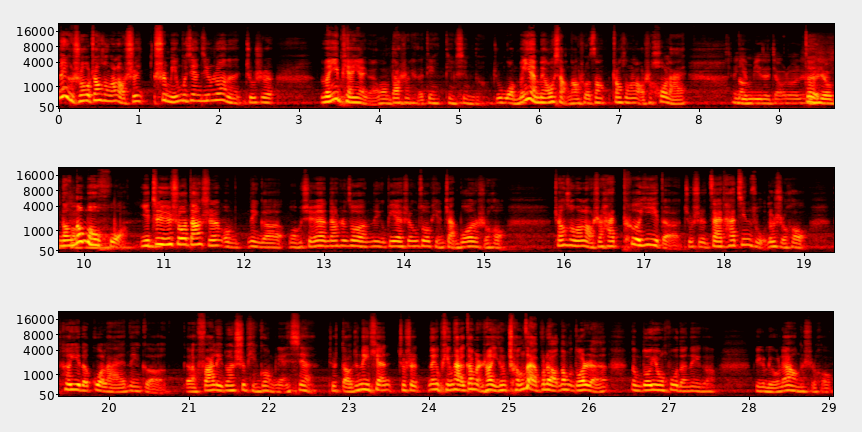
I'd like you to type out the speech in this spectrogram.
那个时候张颂文老师是名不见经传的，就是文艺片演员，我们当时给他定定性的，就我们也没有想到说张张颂文老师后来。隐蔽的角落里对，能那么火，以至于说当时我们那个我们学院当时做那个毕业生作品展播的时候，张颂文老师还特意的，就是在他进组的时候，特意的过来那个呃发了一段视频跟我们连线，就导致那天就是那个平台根本上已经承载不了那么多人、那么多用户的那个那个流量的时候，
